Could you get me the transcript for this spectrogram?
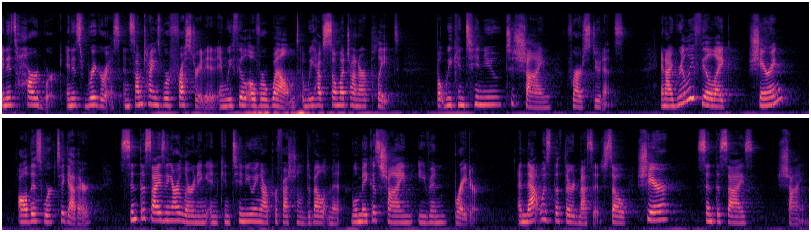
and it's hard work and it's rigorous and sometimes we're frustrated and we feel overwhelmed and we have so much on our plate but we continue to shine for our students. And i really feel like sharing all this work together synthesizing our learning and continuing our professional development will make us shine even brighter. And that was the third message. So share synthesize shine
